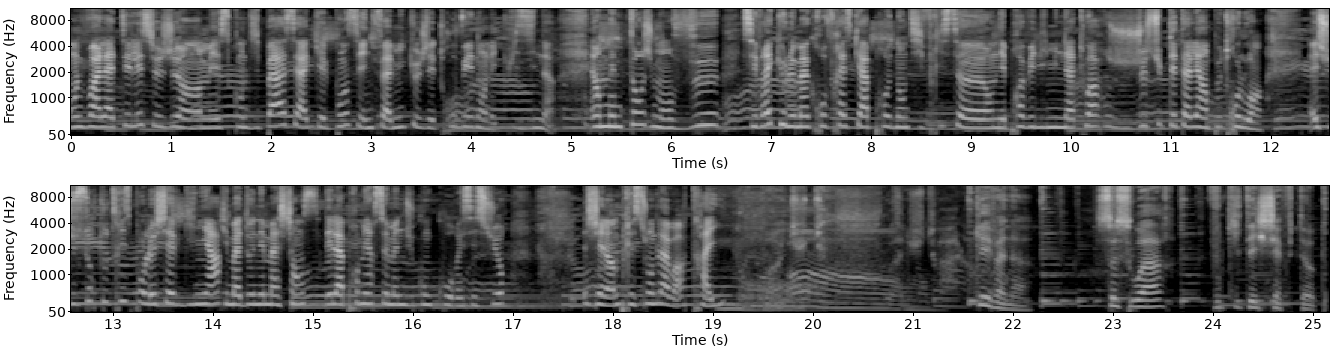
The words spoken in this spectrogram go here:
on, le voit à la télé ce jeu, hein, mais ce qu'on dit pas, c'est à quel point c'est une famille que j'ai trouvée dans les cuisines. Et en même temps, je m'en veux. C'est vrai que le macro fresque à dentifrice euh, en épreuve éliminatoire, je suis peut-être allée un peu trop loin. Et je suis surtout triste pour le chef Guignard qui m'a donné ma chance dès la première semaine du concours. Et c'est sûr, j'ai l'impression de l'avoir trahi. Kevana, ce soir, vous quittez Chef Top,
